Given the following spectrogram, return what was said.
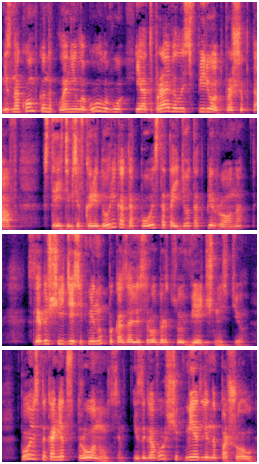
Незнакомка наклонила голову и отправилась вперед, прошептав «Встретимся в коридоре, когда поезд отойдет от перрона». Следующие десять минут показались Робертсу вечностью. Поезд, наконец, тронулся, и заговорщик медленно пошел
